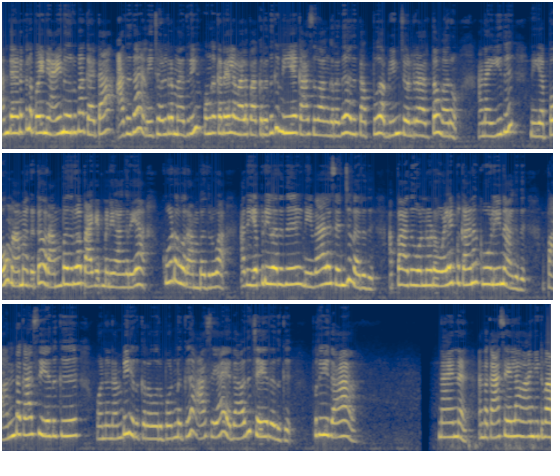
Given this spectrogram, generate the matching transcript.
அந்த இடத்துல போய் நீ ஐநூறுரூபா கேட்டால் அதுதான் நீ சொல்கிற மாதிரி உங்கள் கடையில் வேலை பார்க்கறதுக்கு நீயே காசு வாங்குறது அது தப்பு அப்படின்னு சொல்கிற அர்த்தம் வரும். ஆனால் இது நீ எப்போவும் மாமா கிட்ட ஒரு ஐம்பது ரூபா பாக்கெட் மணி வாங்குறியா? கூட ஒரு ஐம்பது ரூபா அது எப்படி வருது? நீ வேலை செஞ்சு வருது. அப்போ அது உன்னோட உழைப்புக்கான கூலின்னு ஆகுது. அப்போ அந்த காசு எதுக்கு? உன்னை நம்பி இருக்கிற ஒரு பொண்ணுக்கு ஆசையாக ஏதாவது செய்கிறதுக்கு புரியுதா? எல்லாம் வாங்கிட்டு வா.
